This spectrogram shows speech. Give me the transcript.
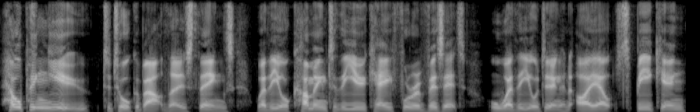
helping you to talk about those things, whether you're coming to the UK for a visit or whether you're doing an IELTS speaking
